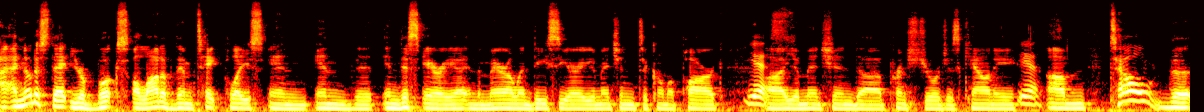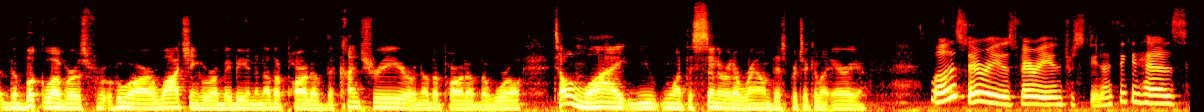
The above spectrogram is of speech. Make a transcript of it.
I noticed that your books, a lot of them take place in in the in this area, in the Maryland, D.C. area. You mentioned Takoma Park. Yes. Uh, you mentioned uh, Prince George's County. Yes. Um, tell the the book lovers who are watching, who are maybe in another part of the country or another part of the world, tell them why you want to center it around this particular area. Well, this area is very interesting. I think it has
